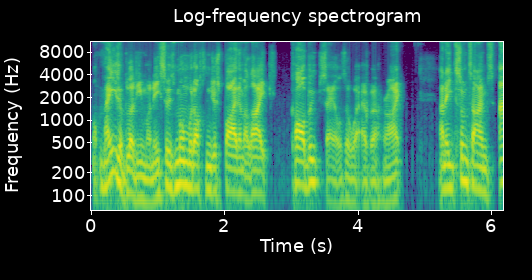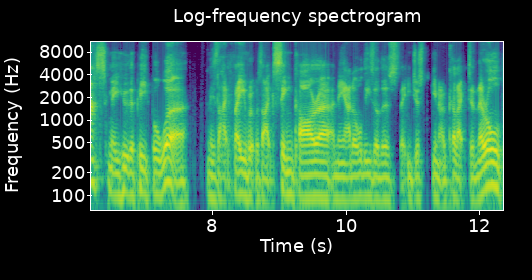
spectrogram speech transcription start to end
not made of bloody money. So his mum would often just buy them at like car boot sales or whatever, right? And he'd sometimes ask me who the people were. And his like favorite was like Sin Cara, and he had all these others that he just, you know, collected. And they're all,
